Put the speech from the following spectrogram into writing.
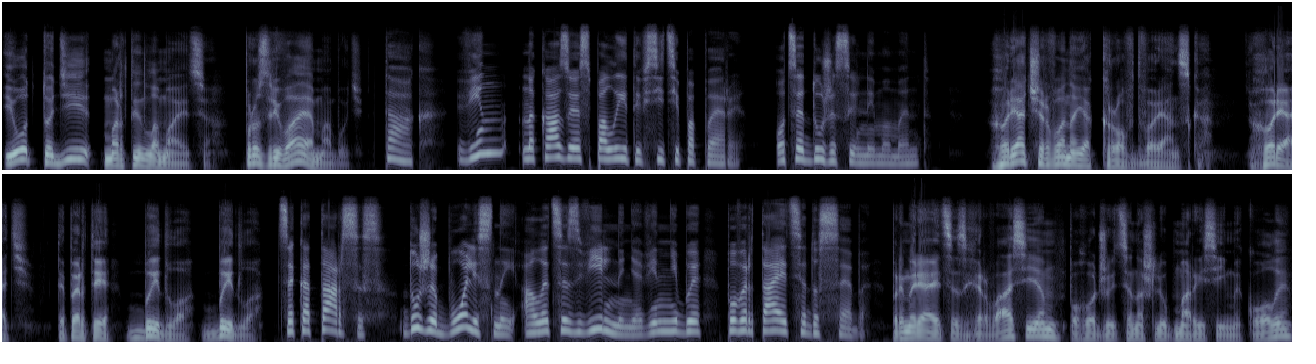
І от тоді Мартин ламається. Прозріває, мабуть. Так, він наказує спалити всі ці папери. Оце дуже сильний момент. Горять червона, як кров дворянська. Горять. Тепер ти бидло, бидло. Це катарсис, дуже болісний, але це звільнення, він ніби повертається до себе. Примиряється з Гервасієм, погоджується на шлюб Марисі й Миколи.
